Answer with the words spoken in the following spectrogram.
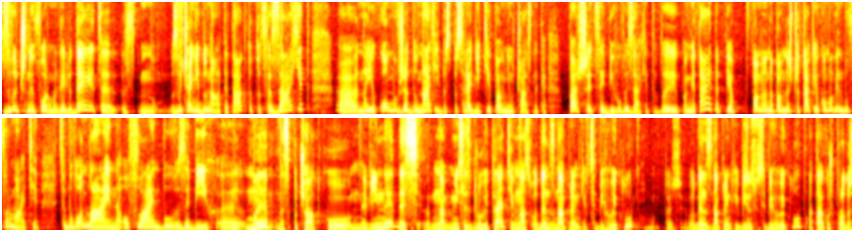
звичної форми для людей. Це ну, звичайні донати, так? Тобто це захід, е, на якому вже донатять безпосередньо ті певні учасники. Перший цей біговий захід. Ви пам'ятаєте? Я впевнена, напевно, що так. В якому він був форматі? Це був онлайн, офлайн був забіг. Е, Ну, Ми з початку війни, десь на місяць, другий, третій, в нас один з напрямків це біговий клуб. Тобто один з напрямків бізнесу це біговий клуб, а також продаж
